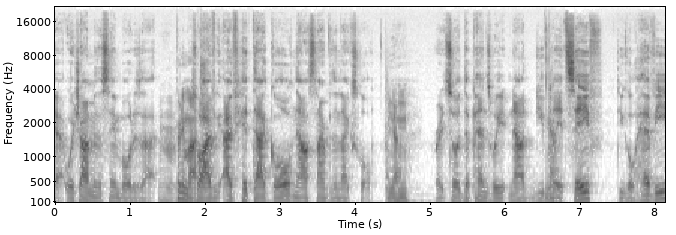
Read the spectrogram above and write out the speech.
yeah. Which I'm in the same boat as that. Mm-hmm. pretty much. So I've I've hit that goal. Now it's time for the next goal. Yeah. Mm-hmm. Right. So it depends. What you, now do you play it safe? Do you go heavy?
